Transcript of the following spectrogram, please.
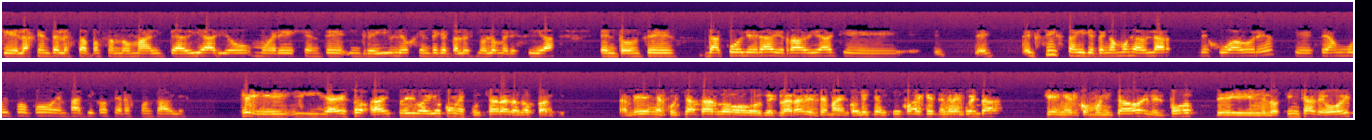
que la gente le está pasando mal, que a diario muere gente increíble o gente que tal vez no lo merecía. Entonces, da cólera y rabia que existan y que tengamos que hablar de jugadores que sean muy poco empáticos y responsables. Sí, y a eso, a eso iba yo con escuchar a las dos partes. También escuchar a Carlos declarar el tema del colegio de hijos. Hay que tener en cuenta que en el comunicado, en el post de los hinchas de hoy,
